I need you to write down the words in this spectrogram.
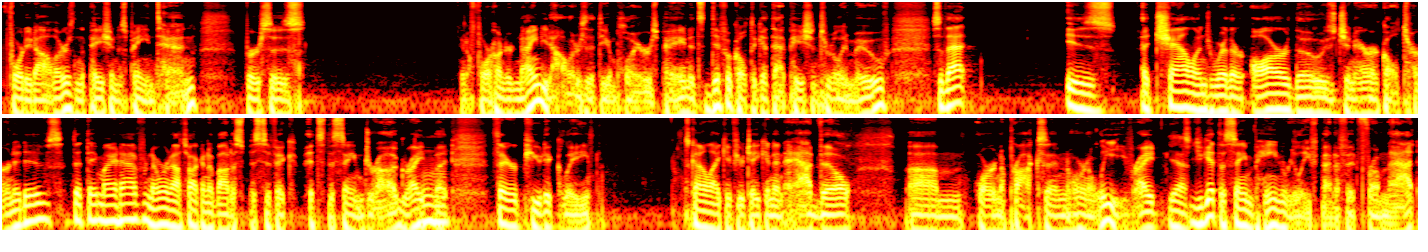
forty dollars and the patient is paying ten, versus you know four hundred ninety dollars that the employer is paying, it's difficult to get that patient to really move. So that is a challenge where there are those generic alternatives that they might have. Now we're not talking about a specific; it's the same drug, right? But therapeutically, it's kind of like if you're taking an Advil um, or an Naproxen or an Aleve, right? Yeah. So you get the same pain relief benefit from that.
